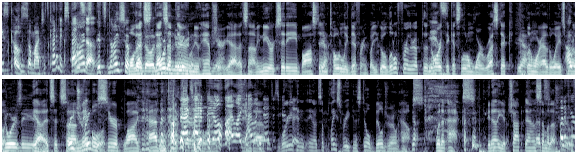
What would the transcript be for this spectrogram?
East Coast so much. It's kind of expensive. it's, it's nice up Well, there, that's though. in that's northern up New there in New Hampshire. Yeah. that's not. I mean, New York City, Boston, Yeah. totally different. But you go a little further up to the north, it gets a little more rustic, Yeah. a little more out of the way. It's more Outdoorsy Like, yeah, and it's it's uh, maple syrup log cabin type. that kind of feel. I like. I like uh, that description. Where you can, you know, it's a place where you can still build your own house with an axe. you know, you chop down some of the but if you're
